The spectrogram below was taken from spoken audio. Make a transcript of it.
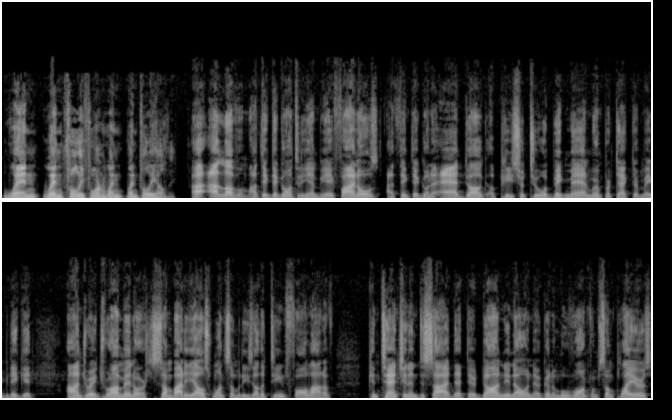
when, when fully formed, when, when fully healthy? I, I love them. I think they're going to the NBA Finals. I think they're going to add Doug a piece or two, a big man, rim protector. Maybe they get Andre Drummond or somebody else once some of these other teams fall out of contention and decide that they're done, you know, and they're going to move on from some players.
